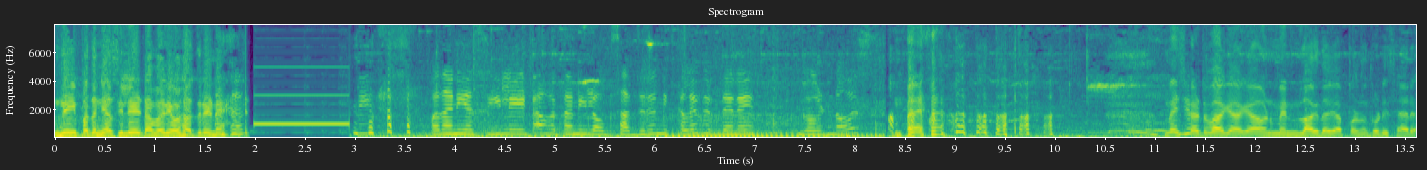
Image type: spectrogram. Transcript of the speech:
ਨਹੀਂ ਪਤਾ ਨਹੀਂ ਅਸੀਂ ਲੇਟ ਆ ਬਣੀ ਉਹ ਸੱਜ ਰਹੇ ਨੇ। ਪਤਾ ਨਹੀਂ ਅਸੀਂ ਲੇਟ ਆ ਪਤਾ ਨਹੀਂ ਲੋਕ ਸਾਜਰੇ ਨਿਕਲੇ ਫਿਰਦੇ ਨੇ। ਗੋਡ ਨੋਸ ਮੈਂ ਸ਼ਰਟ ਪਾ ਕੇ ਆ ਗਿਆ ਹੁਣ ਮੈਨੂੰ ਲੱਗਦਾ ਵੀ ਆਪਾਂ ਨੂੰ ਥੋੜੀ ਸੈਰ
